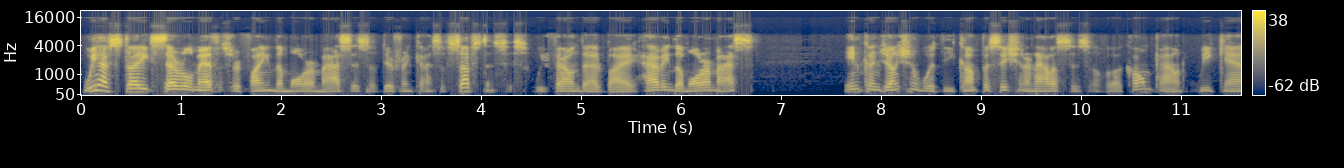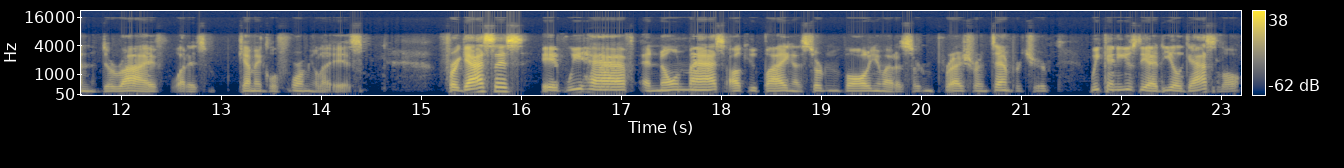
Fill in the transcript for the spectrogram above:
We have studied several methods for finding the molar masses of different kinds of substances. We found that by having the molar mass in conjunction with the composition analysis of a compound, we can derive what its chemical formula is. For gases, if we have a known mass occupying a certain volume at a certain pressure and temperature, we can use the ideal gas law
